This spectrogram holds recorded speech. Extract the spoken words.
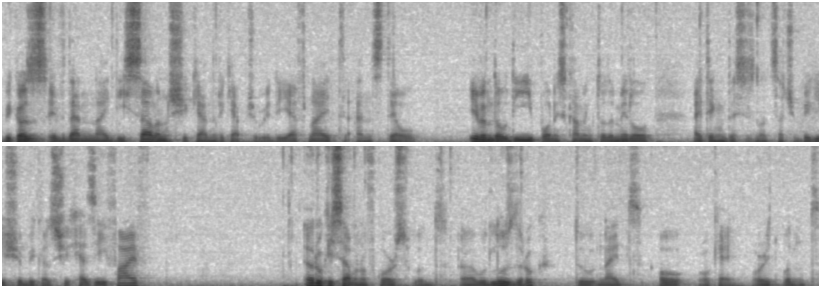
because if then knight d7, she can recapture with the f knight, and still, even though the e pawn is coming to the middle, I think this is not such a big issue because she has e5. Rook e7, of course, would uh, would lose the rook to knight. Oh, okay, or it wouldn't.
